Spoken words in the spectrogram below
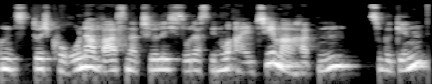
Und durch Corona war es natürlich so, dass wir nur ein Thema hatten zu Beginn.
